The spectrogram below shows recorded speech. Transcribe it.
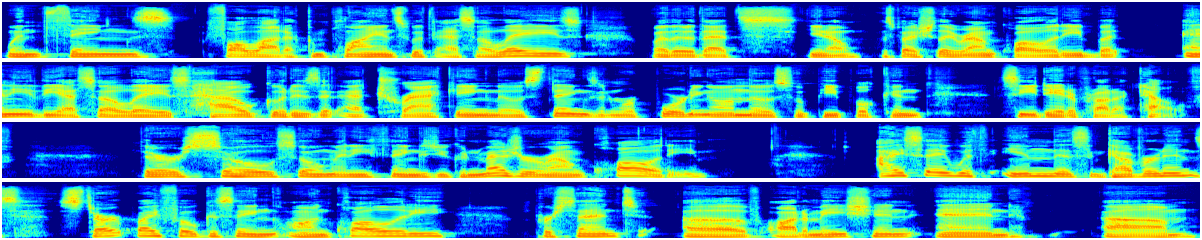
when things fall out of compliance with SLAs, whether that's, you know, especially around quality, but any of the SLAs, how good is it at tracking those things and reporting on those so people can see data product health? There are so, so many things you can measure around quality. I say within this governance, start by focusing on quality, percent of automation, and um,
